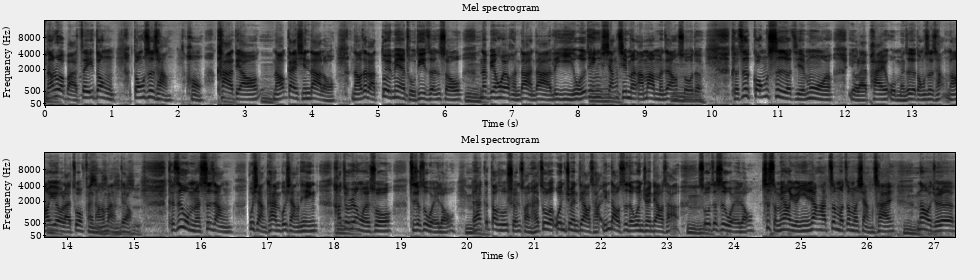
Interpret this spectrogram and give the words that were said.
然后如果把这一栋东市场吼卡掉，然后盖新大楼，然后再把对面的土地征收，那边会有很大很大的利益。我是听乡亲们、阿妈们这样说的。可是公视的节目有来拍我们这个东市场，然后也有来做反弹反调。可是我们的市长不想看、不想听，他就认为说这就是围楼，他到处宣传，还做了问卷调查，引导式的问卷调查，说这是围楼，是什么样的原因让他这么这么想拆？那我觉得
